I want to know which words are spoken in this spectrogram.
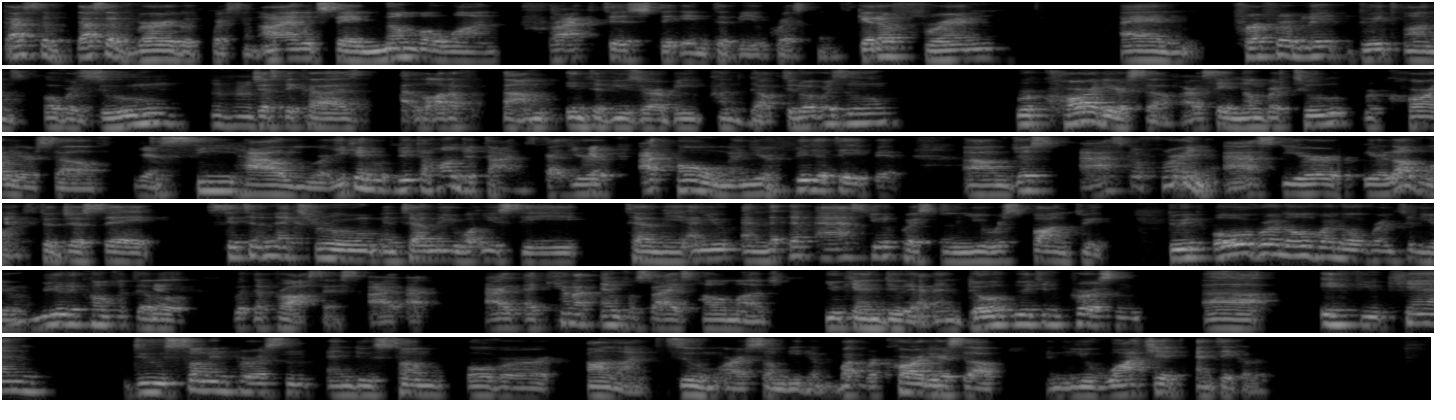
That's a that's a very good question. I would say number one, practice the interview questions. Get a friend and preferably do it on over Zoom, mm -hmm. just because a lot of um, interviews are being conducted over Zoom. Record yourself. I would say number two, record yourself to see how you are. You can do it a hundred times because you're at home and you're videotape it. Um, just ask a friend, ask your your loved ones to just say, sit in the next room and tell me what you see, tell me, and you and let them ask you a question and you respond to it. Do it over and over and over until you're really comfortable yeah. with the process. I, I, I cannot emphasize how much you can do that and don't do it in person. Uh, if you can do some in person and do some over online, Zoom or some medium, but record yourself and you watch it and take a look.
